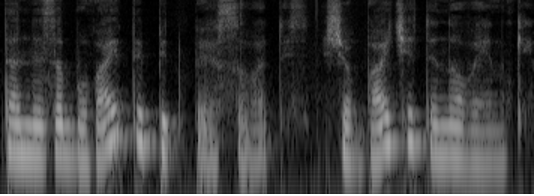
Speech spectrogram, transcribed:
Та не забувайте підписуватись, щоб бачити новинки.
